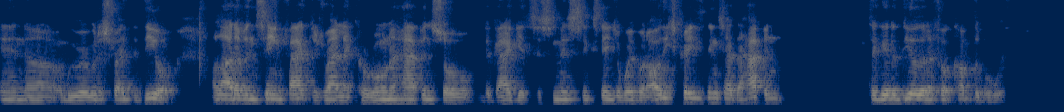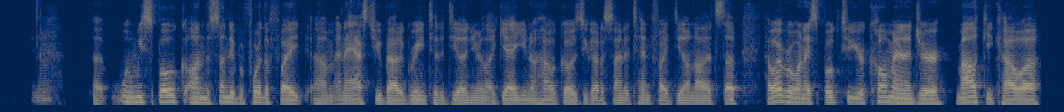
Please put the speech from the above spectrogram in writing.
and uh, we were able to strike the deal. A lot of insane factors, right? Like Corona happened, so the guy gets dismissed six days away. But all these crazy things had to happen to get a deal that I felt comfortable with, you know. Uh, when we spoke on the Sunday before the fight, um, and I asked you about agreeing to the deal, and you're like, "Yeah, you know how it goes. You got to sign a ten fight deal and all that stuff." However, when I spoke to your co-manager Malki Kawa,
